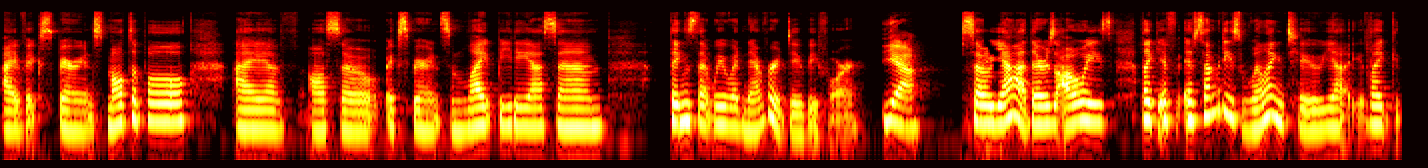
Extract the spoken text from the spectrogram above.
I've experienced multiple. I have also experienced some light BDSM, things that we would never do before. Yeah. So yeah, there's always like if if somebody's willing to, yeah, like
